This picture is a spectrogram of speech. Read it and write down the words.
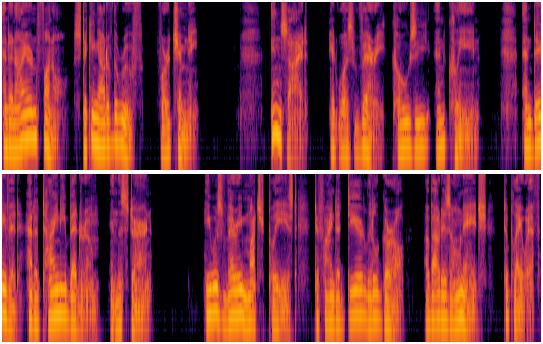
and an iron funnel sticking out of the roof for a chimney. Inside, it was very cozy and clean, and David had a tiny bedroom in the stern. He was very much pleased to find a dear little girl about his own age to play with,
